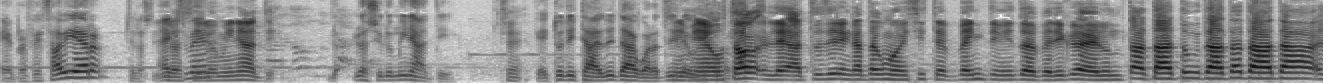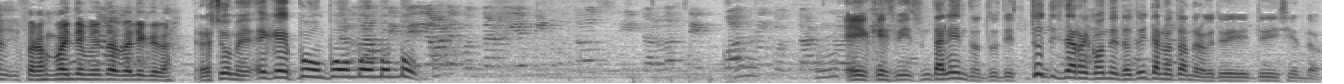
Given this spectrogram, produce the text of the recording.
el profesor Xavier, de los Los X-Men, Illuminati. lo- los Illuminati. Sí. Que tú te estás, tú estás de acuerdo. tú Sí, te me gustó. gustó, le- a Tuti le encantó como hiciste 20 minutos de película, era un ta ta tu ta ta ta ta, y fueron 20 minutos de película. Resumen, es que pum, pum, pum, pum, pum. Media hora contar 10 minutos y tardaste 4 en contar Es que es, es un talento, tú te, tú te estás recontento, tú estás notando lo que estoy, estoy diciendo.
